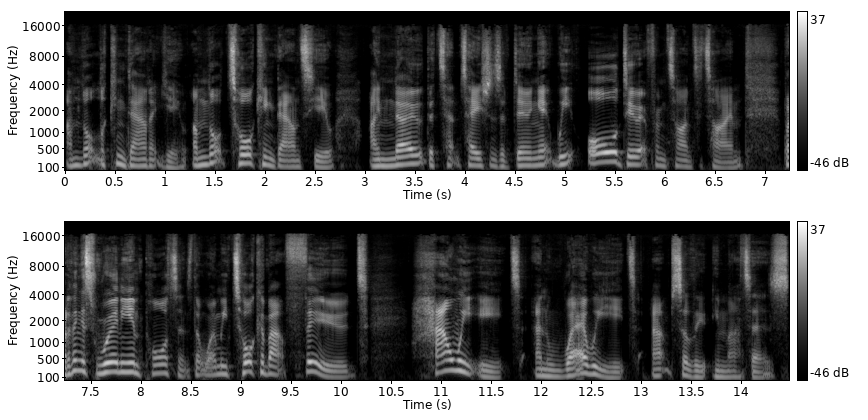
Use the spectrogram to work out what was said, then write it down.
I'm not looking down at you. I'm not talking down to you. I know the temptations of doing it. We all do it from time to time. But I think it's really important that when we talk about food, how we eat and where we eat absolutely matters.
